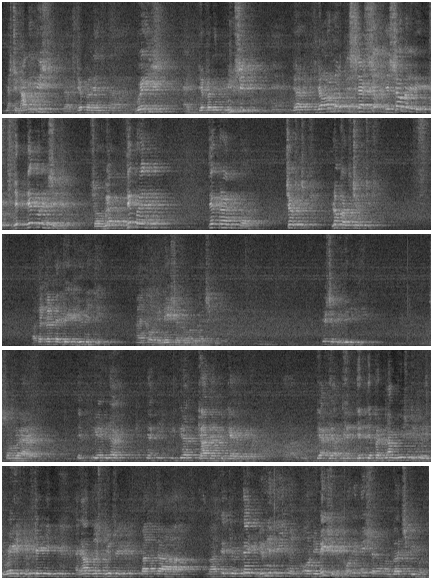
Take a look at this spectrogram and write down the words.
nationalities, there are different uh, ways, and different music. And there, there are not, there's so, there's so many di- differences. So we have different, different uh, churches, local churches. But I think they take unity and coordination among God's people. There should be unity. Somewhere, if you you know, you you get gathered together, because uh, they they different language, different ways of singing, and all this music, but, uh, but it will take unity and coordination, coordination among God's people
